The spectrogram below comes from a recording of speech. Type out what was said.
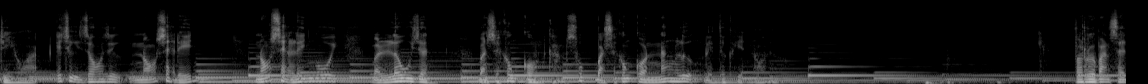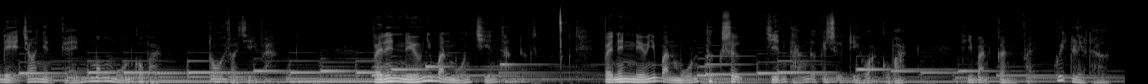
trì hoãn, cái sự do dự nó sẽ đến, nó sẽ lên ngôi và lâu dần bạn sẽ không còn cảm xúc, bạn sẽ không còn năng lượng để thực hiện nó nữa. Và rồi bạn sẽ để cho những cái mong muốn của bạn trôi vào dĩ vãng vậy nên nếu như bạn muốn chiến thắng được, vậy nên nếu như bạn muốn thực sự chiến thắng được cái sự trì hoãn của bạn, thì bạn cần phải quyết liệt hơn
